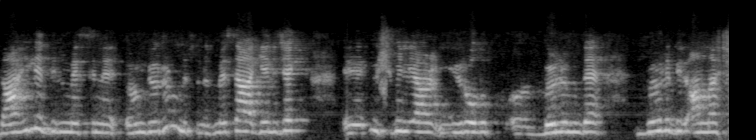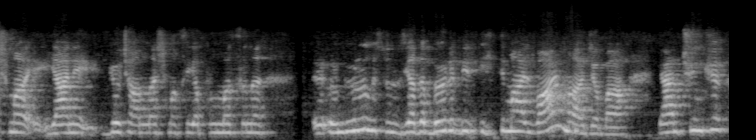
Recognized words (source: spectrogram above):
dahil edilmesini öngörür müsünüz? Mesela gelecek e, 3 milyar euroluk e, bölümde böyle bir anlaşma yani göç anlaşması yapılmasını e, öngörür müsünüz? Ya da böyle bir ihtimal var mı acaba? Yani çünkü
